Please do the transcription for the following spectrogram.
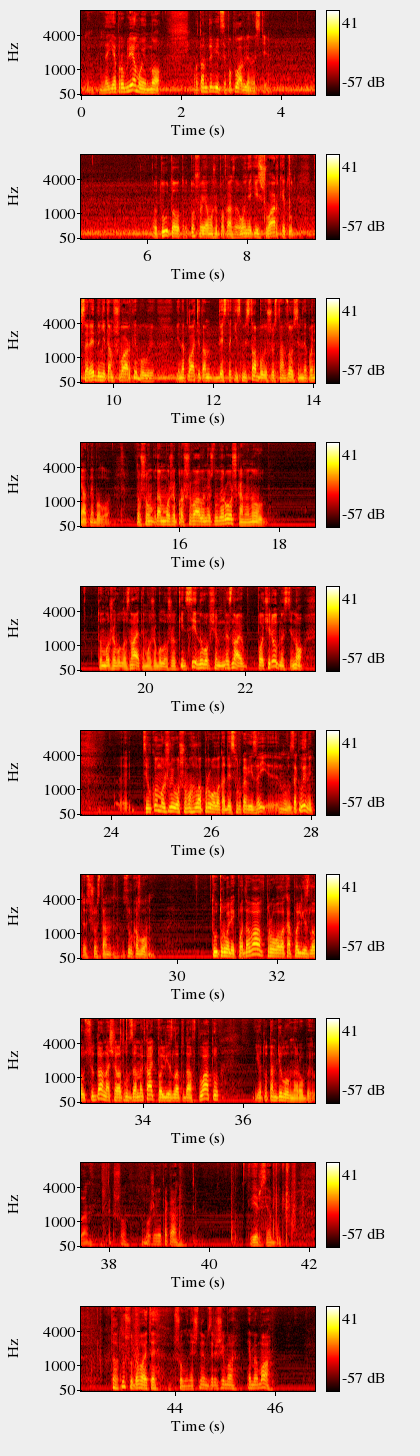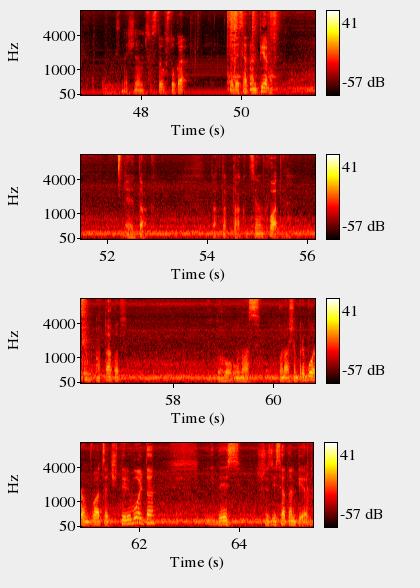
не є проблемою, але от там дивіться, по плавленості. Отут, от, то, що я можу показувати, вон якісь шварки тут, всередині там шварки були. І на платі там десь якісь міста були, щось там зовсім непонятне було. То, що там, може, прошивало між дорожками, ну, то може було, знаєте, може було вже в кінці. Ну, в общем, не знаю по очередності, але цілком можливо, що могла проволока десь в рукаві за- ну, заклинити, тобто щось там з рукавом. Тут ролик подавав, проволока полізла от сюди, почала тут замикати, полізла туди в плату. І ото там ділов наробила. Так що, може і така версія бути. Так, ну що, давайте. Що ми почнемо з режиму ММА. Почнемо з ст- стука 50 ампер. Е, так. Так, так, так. Це нам хватить. Отак от. Того у нас по нашим приборам 24 вольта і десь 60 ампер.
